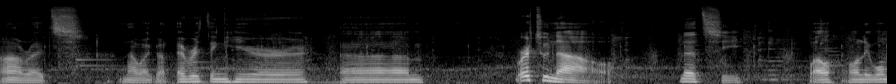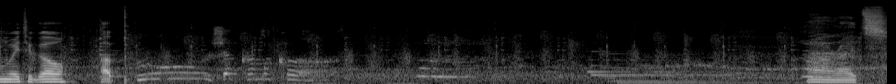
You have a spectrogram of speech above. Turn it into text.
Alright, now I got everything here. Um, where to now? Let's see. Well, only one way to go. Up. Alright.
